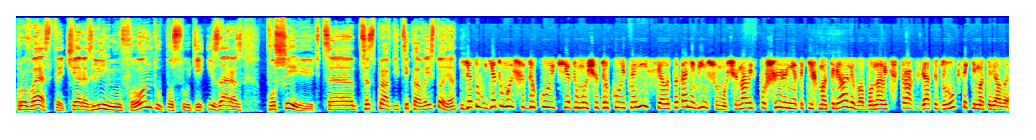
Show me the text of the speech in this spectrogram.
провести через лінію фронту, по суті, і зараз поширюють. Це, це справді цікава історія. Я думаю, я думаю, що друкують. Я думаю, що друкують на місці, але питання в іншому, що навіть поширення таких матеріалів або навіть страх взяти до рук такі матеріали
